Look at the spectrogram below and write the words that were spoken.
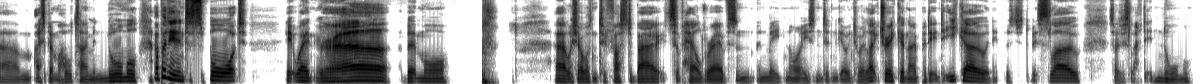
Um, I spent my whole time in normal. I put it into sport. It went a bit more, uh, which I wasn't too fussed about. It sort of held revs and, and made noise and didn't go into electric. And I put it into eco and it was just a bit slow. So I just left it in normal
